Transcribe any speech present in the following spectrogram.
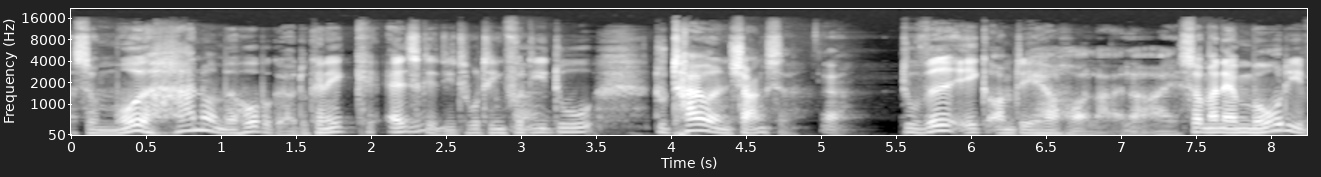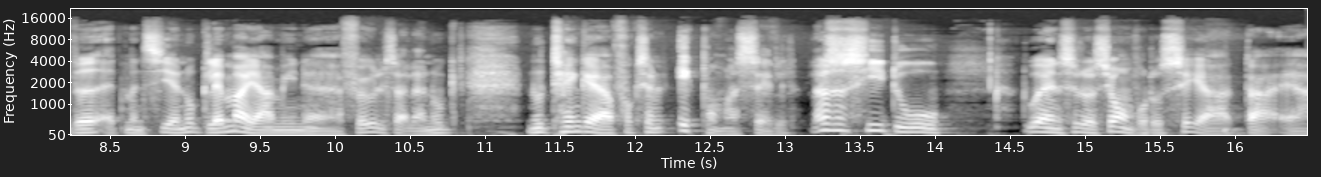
Altså mod har noget med håb at gøre. Du kan ikke elske de to ting, fordi du, du tager jo en chance. Ja. Du ved ikke, om det her holder eller ej. Så man er modig ved, at man siger, nu glemmer jeg mine følelser, eller nu, nu tænker jeg for eksempel ikke på mig selv. Lad os sige, du, du er i en situation, hvor du ser, at der er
